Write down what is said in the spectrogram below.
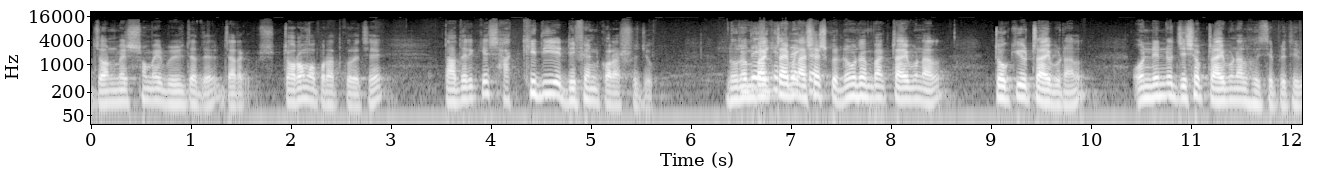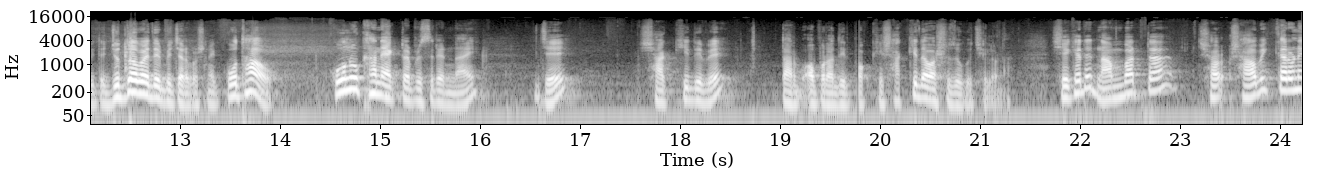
জন্মের সময়ের বিরোধিতাদের যারা চরম অপরাধ করেছে তাদেরকে সাক্ষী দিয়ে ডিফেন্ড করার সুযোগ। এক্ষেত্রে ট্রাইব্যুনাল শেষ করে নুরেমবার্গ ট্রাইব্যুনাল টোকিও ট্রাইব্যুনাল অন্যান্য যেসব ট্রাইব্যুনাল হয়েছে পৃথিবীতে যুদ্ধাপরাধীদের বিচার প্রশ্নে কোথাও কোনোখানে একটা প্রেসিডেন্ট নাই যে সাক্ষী দেবে তার অপরাধীর পক্ষে সাক্ষী দেওয়ার সুযোগও ছিল না। সেখানে নাম্বারটা স্বাভাবিক কারণে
